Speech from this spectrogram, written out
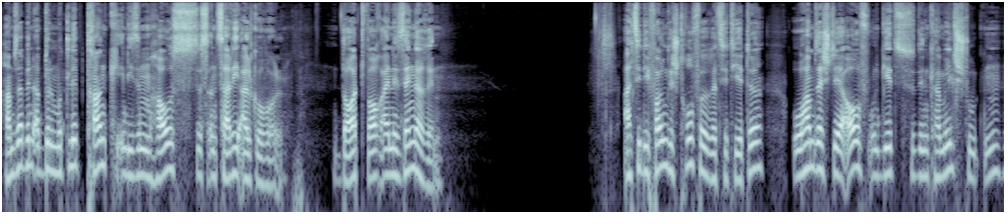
Hamza bin Abdul Mutlib trank in diesem Haus des Ansari Alkohol. Dort war auch eine Sängerin. Als sie die folgende Strophe rezitierte, O Hamza, steh auf und geh zu den Kamelstuten,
